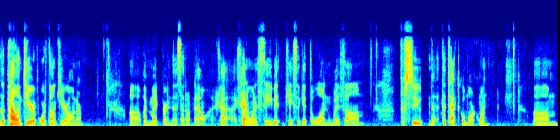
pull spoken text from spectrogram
the palantir of Orthanc on her. Uh, I might burn this. I don't know. I kind of want to save it in case I get the one with um, pursuit, the tactical mark one. Um,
